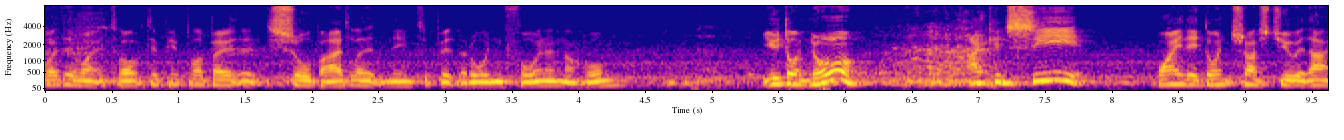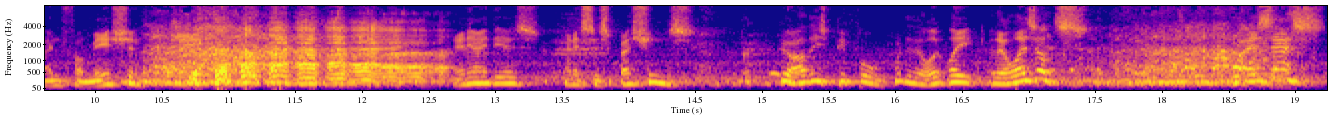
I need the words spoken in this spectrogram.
what do they want to talk to people about that so badly that they need to put their own phone in their home? You don't know. I can see why they don't trust you with that information. Any ideas? Any suspicions? Who are these people? What do they look like? Are they lizards? What is this?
